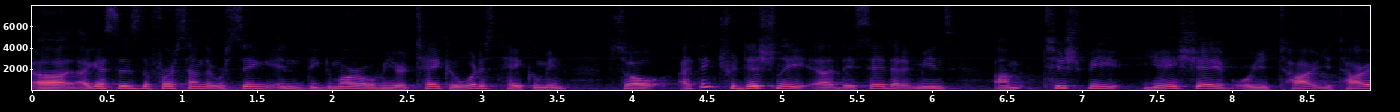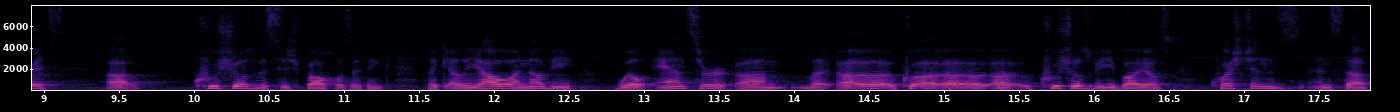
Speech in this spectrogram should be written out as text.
uh, I guess this is the first time that we're seeing in the Gemara over here teku. What does teku mean? So I think traditionally uh, they say that it means um, tishbi yeshev or yitar, yitaretz uh, kushos v'sishbachos. I think like Eliyahu Anavi will answer um, like uh, uh, kushos v'ibayos questions and stuff.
